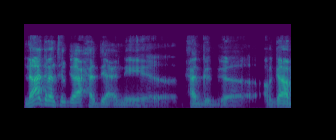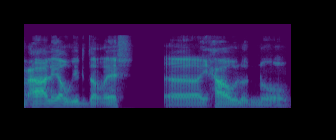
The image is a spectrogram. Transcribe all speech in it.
نادرا تلقى أحد يعني آه، محقق آه، أرقام عالية ويقدر إيش آه، يحاول إنه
